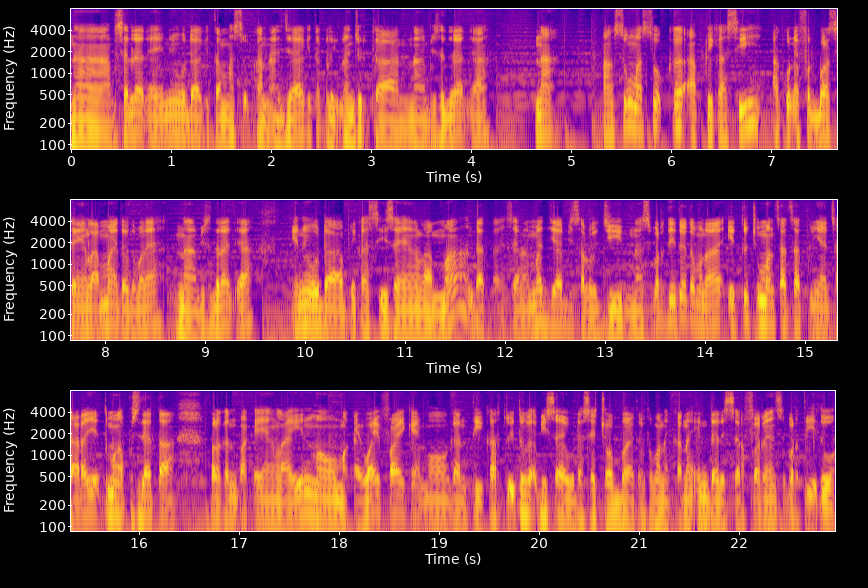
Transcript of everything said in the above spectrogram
Nah bisa lihat ya ini udah kita masukkan aja kita klik lanjutkan. Nah bisa dilihat ya. Nah langsung masuk ke aplikasi akun eFootball saya yang lama ya teman-teman ya. Nah bisa dilihat ya ini udah aplikasi saya yang lama data yang saya lama dia bisa login. Nah seperti itu teman-teman itu cuma satu-satunya cara yaitu menghapus data. Kalau kan pakai yang lain mau pakai wifi kayak mau ganti kartu itu nggak bisa ya udah saya coba ya teman-teman karena ini dari servernya seperti itu.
